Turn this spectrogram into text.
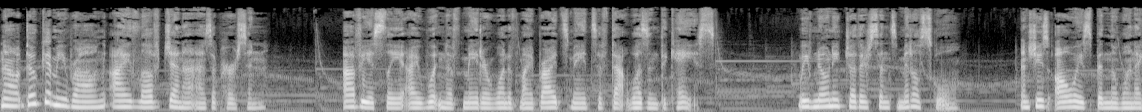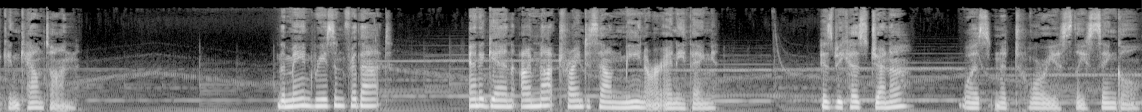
Now, don't get me wrong, I love Jenna as a person. Obviously, I wouldn't have made her one of my bridesmaids if that wasn't the case. We've known each other since middle school, and she's always been the one I can count on. The main reason for that, and again, I'm not trying to sound mean or anything, is because Jenna was notoriously single.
